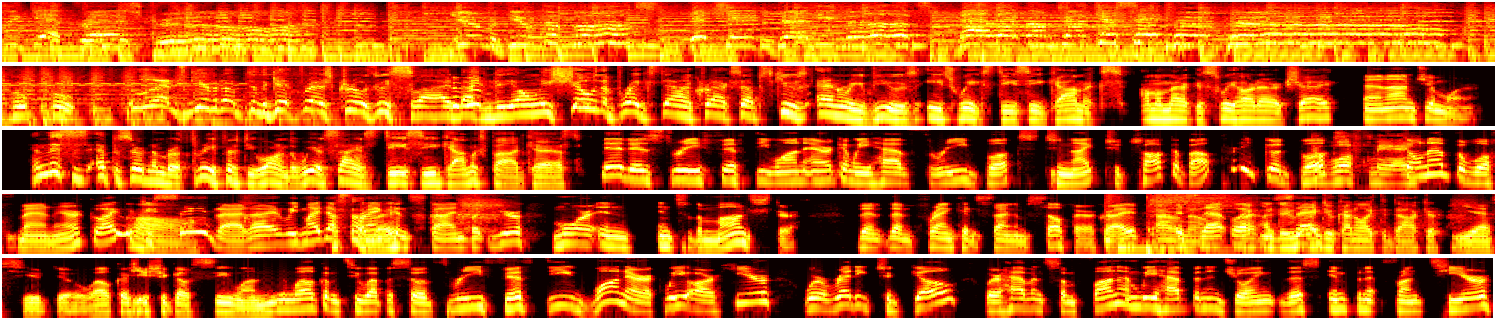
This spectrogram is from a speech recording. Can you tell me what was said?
us for the Get Fresh crew. You review the books, get shady dirty looks. Now everyone turn to say poo poo. Poop, poop. Let's give it up to the Get Fresh crew as we slide back into the only show that breaks down, cracks up, skews, and reviews each week's DC Comics. I'm America's sweetheart, Eric Shea. And I'm Jim Warner. And this is episode number 351 of the Weird Science DC Comics podcast. It is 351, Eric, and we have three books tonight to talk about. Pretty good books. The Wolf Man. Don't have the Wolfman, Eric. Why would you say that? I, we might have That's not me. Frankenstein, but you're more in into the monster than than Frankenstein himself, Eric. Right? I don't is know. that what I, you I do, say? I do kind of like the doctor. Yes, you do. Welcome. You should go see one. Welcome to episode 351, Eric. We are here. We're ready to go. We're having some fun, and we have been enjoying this infinite frontier,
